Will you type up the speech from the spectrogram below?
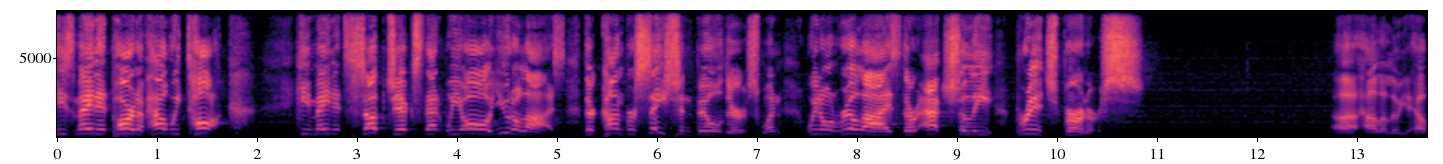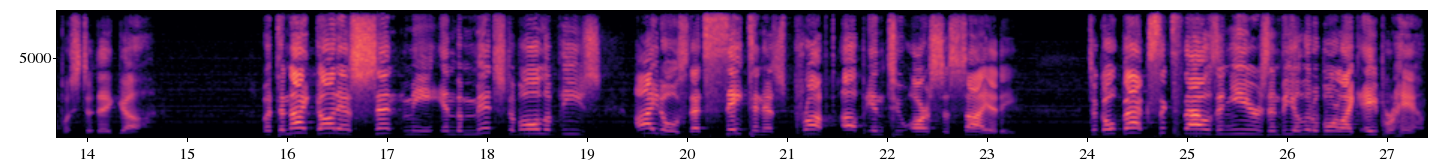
He's made it part of how we talk. He made it subjects that we all utilize. They're conversation builders when we don't realize they're actually bridge burners. Ah, hallelujah. Help us today, God. But tonight, God has sent me in the midst of all of these idols that Satan has propped up into our society. To go back 6,000 years and be a little more like Abraham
